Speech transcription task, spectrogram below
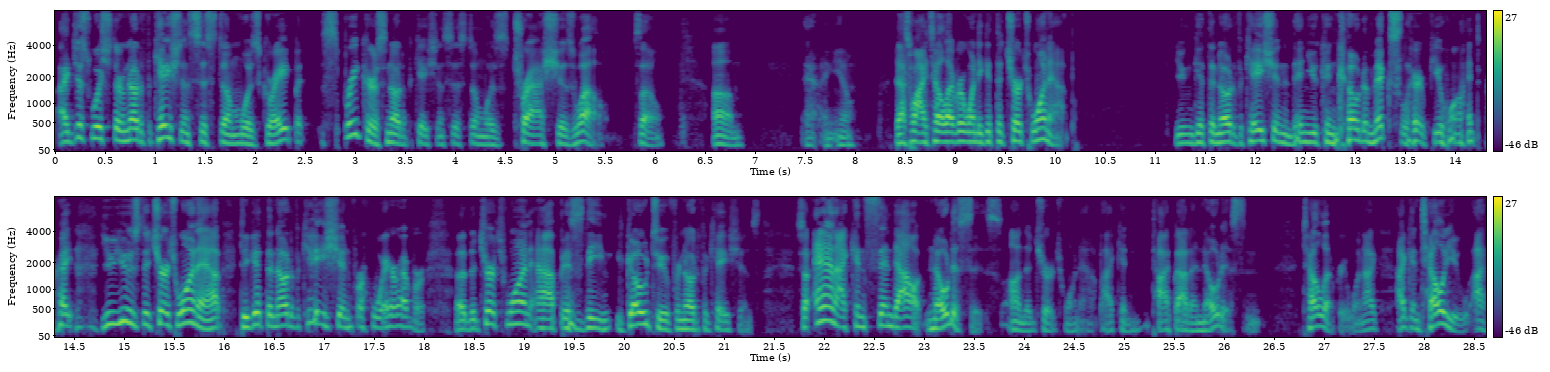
I just wish their notification system was great, but Spreaker's notification system was trash as well. So, um, you know, that's why I tell everyone to get the Church One app. You can get the notification and then you can go to Mixlr if you want, right? You use the Church One app to get the notification for wherever. Uh, the Church One app is the go to for notifications. So, and I can send out notices on the Church One app. I can type out a notice and tell everyone. I, I can tell you, I,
